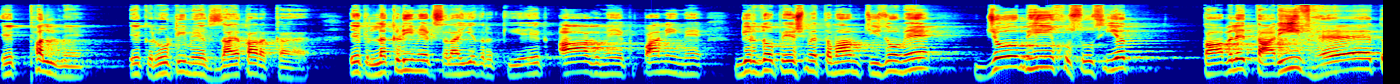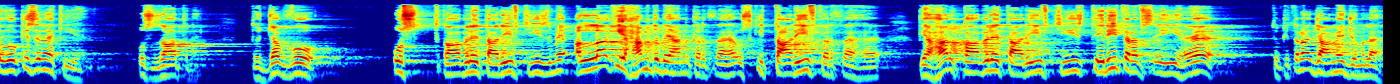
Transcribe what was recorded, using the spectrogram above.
ایک پھل میں ایک روٹی میں ایک ذائقہ رکھا ہے، ایک لکڑی میں ایک صلاحیت رکھی ہے، ایک آگ میں، ایک پانی میں، گرد و پیش میں، تمام چیزوں میں جو بھی خصوصیت قابل تعریف ہے تو وہ کس نے کی ہے؟ اس ذات نے۔ تو جب وہ اس قابل تعریف چیز میں اللہ کی حمد بیان کرتا ہے، اس کی تعریف کرتا ہے کہ ہر قابل تعریف چیز تیری طرف سے ہی ہے تو کتنا جامع جملہ ہے،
